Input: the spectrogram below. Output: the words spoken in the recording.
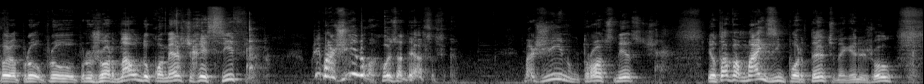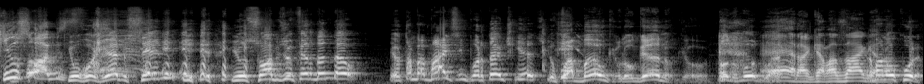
o Jornal do Comércio de Recife. Imagina uma coisa dessas. cara. Imagina um troço desse. Eu estava mais importante naquele jogo Que o Sobs. que o Rogério Ceni e, e o Sobs e o Fernandão. Eu estava mais importante que esse, que o Fabão, que o Lugano, que o, todo mundo. lá. Era aquela zaga. Era uma lá. loucura.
